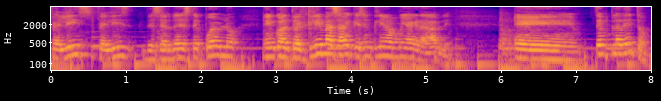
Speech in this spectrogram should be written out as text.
feliz, feliz de ser de este pueblo. En cuanto al clima, sabe que es un clima muy agradable. Eh, templadito,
